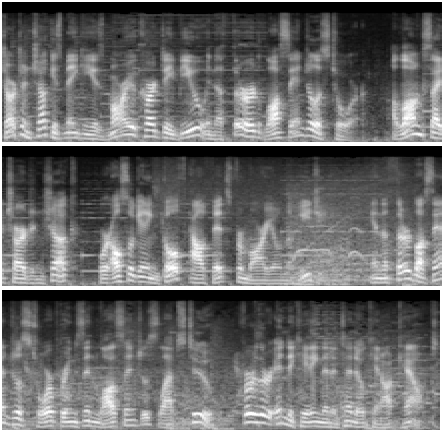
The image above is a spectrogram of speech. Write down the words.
Chargin' Chuck is making his Mario Kart debut in the third Los Angeles tour. Alongside Chargin' Chuck, we're also getting golf outfits for Mario and Luigi. And the third Los Angeles tour brings in Los Angeles Laps 2, further indicating that Nintendo cannot count.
